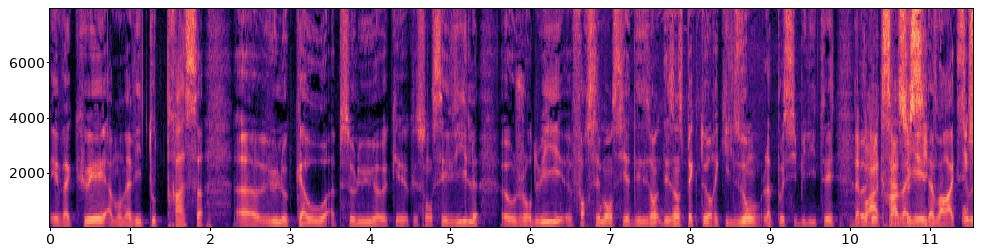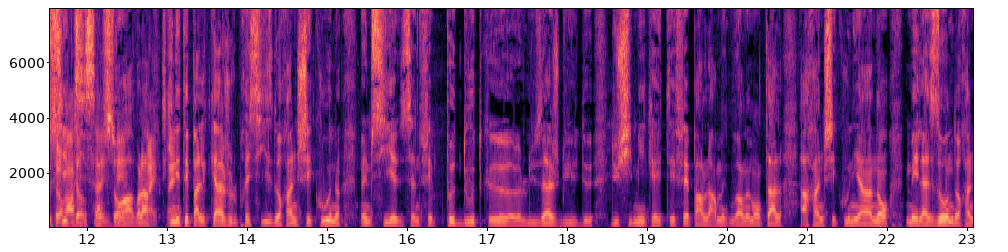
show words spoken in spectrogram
évacuer, à mon avis, toute trace, vu le chaos absolu que, que sont ces villes. Aujourd'hui, forcément, s'il y a des, des inspecteurs et qu'ils ont la possibilité de travailler, d'avoir accès au site, on saura. Voilà, ce qui n'était pas le cas, je le précise, de Khan même si ça ne fait peu de doute que euh, l'usage du, du, chimique a été fait par l'armée gouvernementale à Khan il y a un an, mais la zone de Khan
